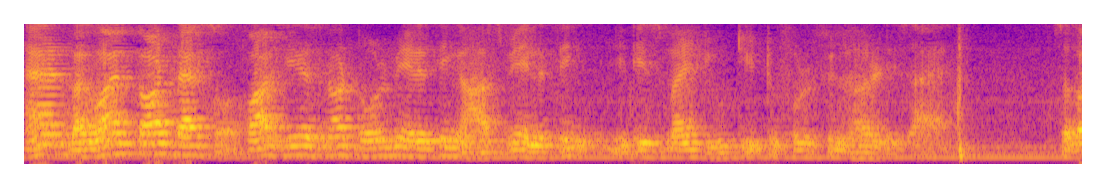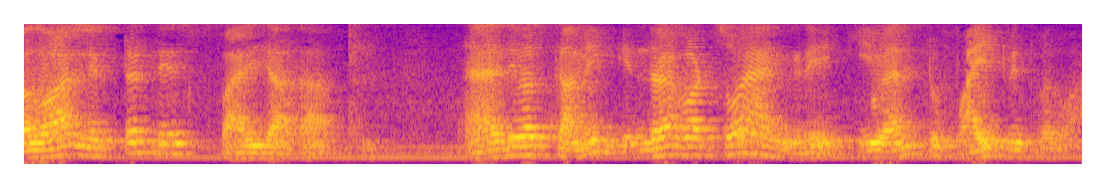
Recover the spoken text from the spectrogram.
And Bhagavan thought that so far she has not told me anything, asked me anything, it is my duty to fulfill her desire. So Bhagavan lifted this Parijata. As he was coming, Indra got so angry, he went to fight with Bhagavan.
